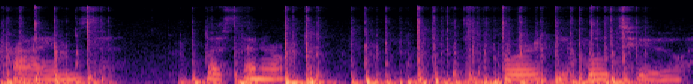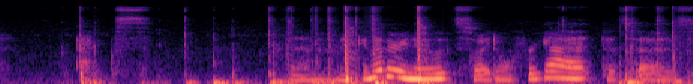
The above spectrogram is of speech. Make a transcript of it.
primes less than or, or equal to x. And I'm going to make another note so I don't forget that says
